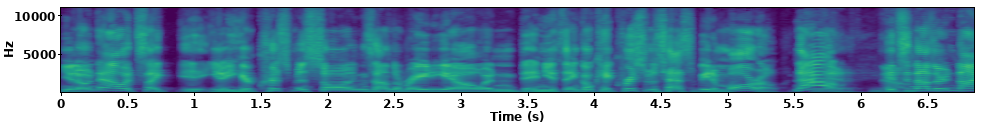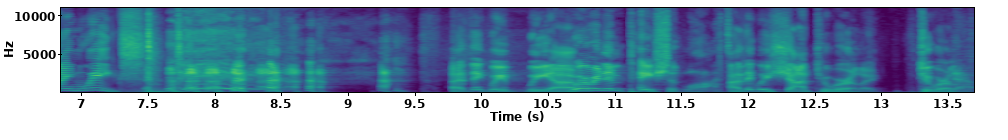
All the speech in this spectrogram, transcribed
You know, now it's like you know, you hear Christmas songs on the radio, and and you think, okay, Christmas has to be tomorrow. No, Yeah, no. it's another nine weeks. I think we we uh, We're an impatient lot. I think we shot too early. Too early. Yeah.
